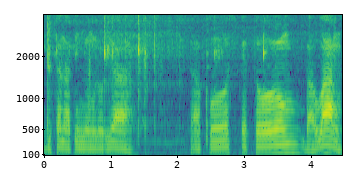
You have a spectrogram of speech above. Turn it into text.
Igisa natin yung luya. Tapos itong bawang.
